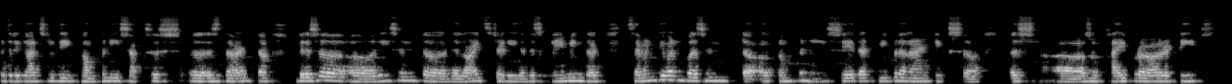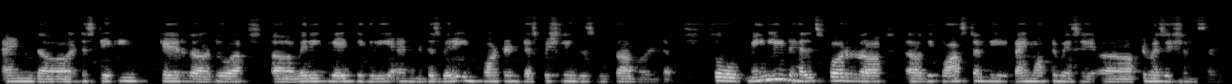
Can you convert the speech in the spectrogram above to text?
with regards to the company success uh, is that there is a, recent Deloitte study that is claiming that 71% uh, companies say that people analytics is of high priority and it is taking care to a, a very great degree and it is very important especially in this VUCA world. So mainly it helps for uh, uh, the cost and the time optimization uh, optimization side.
